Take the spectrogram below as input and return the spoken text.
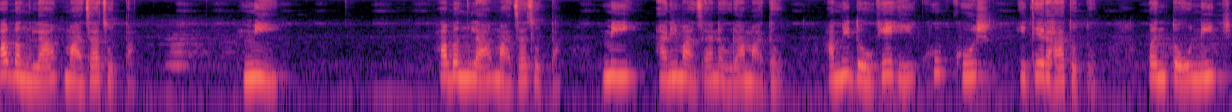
हा बंगला माझाच होता. मी हा बंगला माझाच होता. मी आणि माझा नवरा माधव. आम्ही दोघेही खूप खुश इथे राहत होतो. पण तो नीच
